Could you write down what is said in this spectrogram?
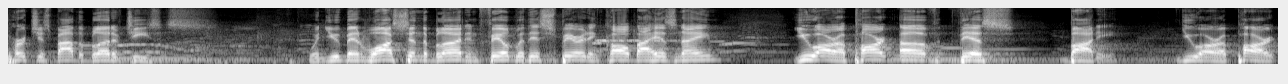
purchased by the blood of Jesus. When you've been washed in the blood and filled with His Spirit and called by His name, you are a part of this body. You are a part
